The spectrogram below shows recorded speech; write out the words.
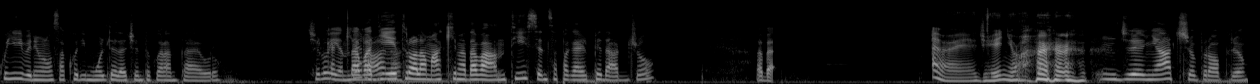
Quindi gli venivano un sacco di multe da 140 euro. Cioè lui andava Cacchierola. dietro alla macchina davanti senza pagare il pedaggio. Vabbè, Eh, genio. geniaccio proprio.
